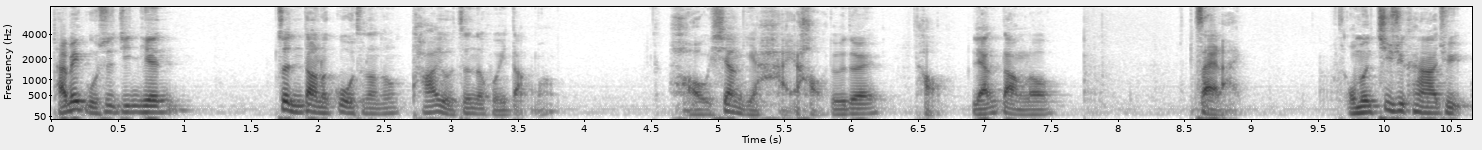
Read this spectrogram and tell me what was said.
台北股市今天震荡的过程当中，它有真的回档吗？好像也还好，对不对？好，两档喽，再来，我们继续看下去。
